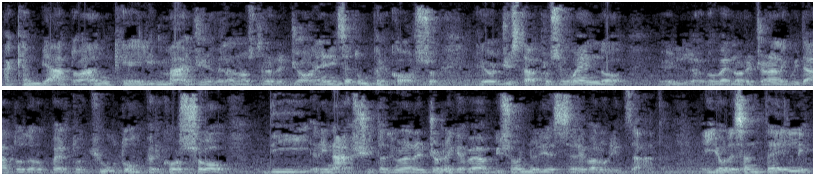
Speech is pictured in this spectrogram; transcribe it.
ha cambiato anche l'immagine della nostra regione, ha iniziato un percorso che oggi sta proseguendo il governo regionale guidato da Roberto Chiuto, un percorso di rinascita di una regione che aveva bisogno di essere valorizzata. E Iole Santelli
